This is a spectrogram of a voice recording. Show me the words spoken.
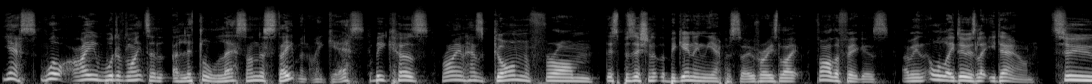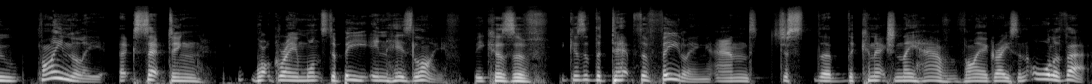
yes, well, I would have liked a, a little less understatement, I guess, because Ryan has gone from this position at the beginning of the episode where he's like, father figures, I mean, all they do is let you down, to finally accepting what Graham wants to be in his life because of because of the depth of feeling and just the the connection they have via Grace and all of that.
